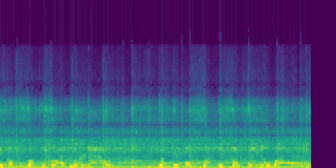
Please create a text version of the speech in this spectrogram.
give a fuck if I burn out. Don't give a fuck if I fade away.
